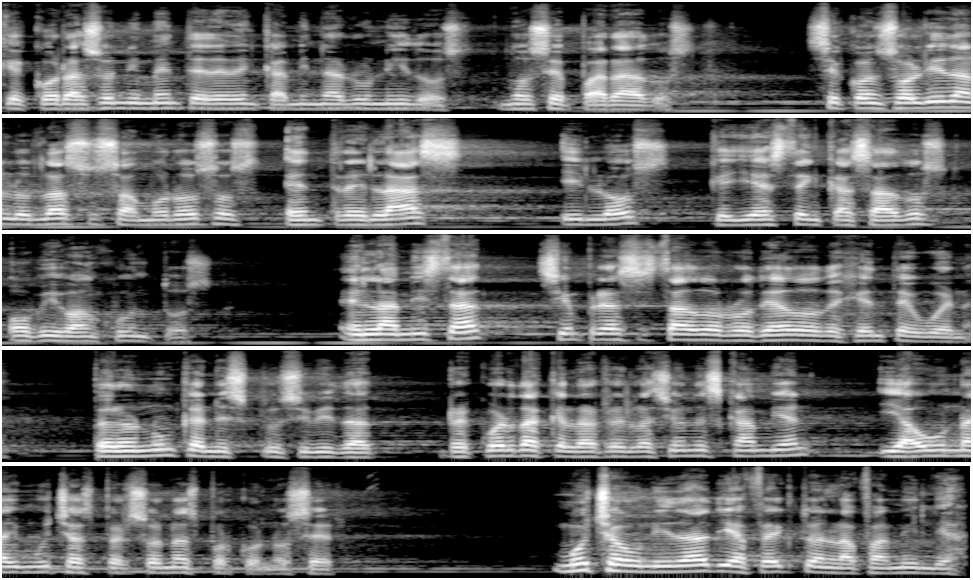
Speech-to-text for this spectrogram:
que corazón y mente deben caminar unidos, no separados. Se consolidan los lazos amorosos entre las y los que ya estén casados o vivan juntos. En la amistad siempre has estado rodeado de gente buena, pero nunca en exclusividad. Recuerda que las relaciones cambian y aún hay muchas personas por conocer. Mucha unidad y afecto en la familia.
